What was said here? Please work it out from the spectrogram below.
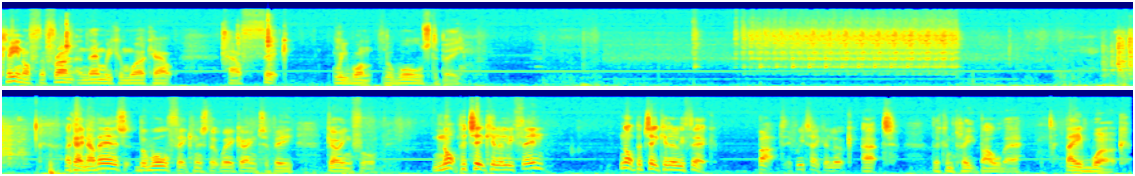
clean off the front, and then we can work out how thick we want the walls to be. Okay, now there's the wall thickness that we're going to be going for. Not particularly thin, not particularly thick, but if we take a look at the complete bowl there, they work.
